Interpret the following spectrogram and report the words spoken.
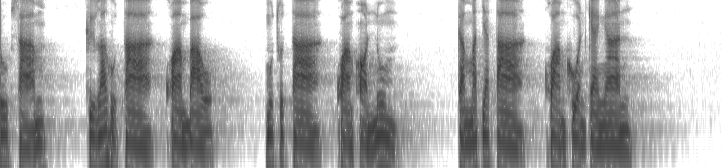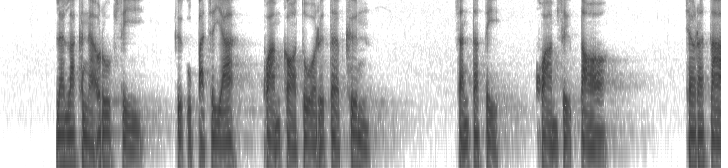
รูปสามคือละหุตา ความเบา มุทุตา ความอ่อนนุ่ม กรรมัตยตา ความควรแก่งาน และลักษณะรูปสี่คืออุปัจจยะ ความก่อตัวหรือเติบขึ้น สันตติ ความสืบต่อ ชรตา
